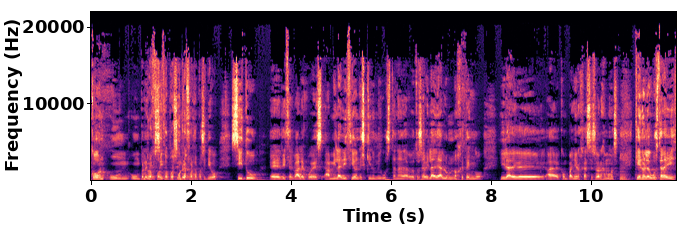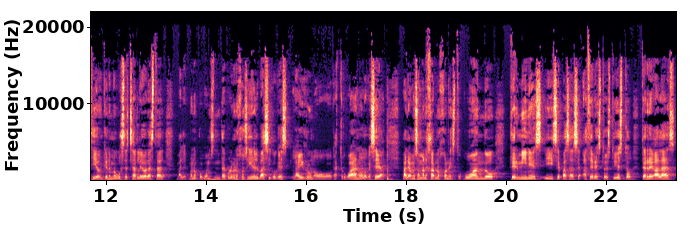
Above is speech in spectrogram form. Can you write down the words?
con un, un, refuerzo positivo. un, refuerzo positivo. Si tú eh, dices, vale, pues a mí la edición es que no me gusta nada. Vosotros sabéis la de alumnos que tengo y la de compañeros que asesoramos, hmm. que no le gusta la edición, que no me gusta echarle horas tal. Vale, bueno, pues vamos a intentar por lo menos conseguir el básico que es Lightroom o Capture One o lo hmm. que sea. Vale, vamos a manejarnos con esto. Cuando termines y sepas hacer esto, esto y esto, te regalas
